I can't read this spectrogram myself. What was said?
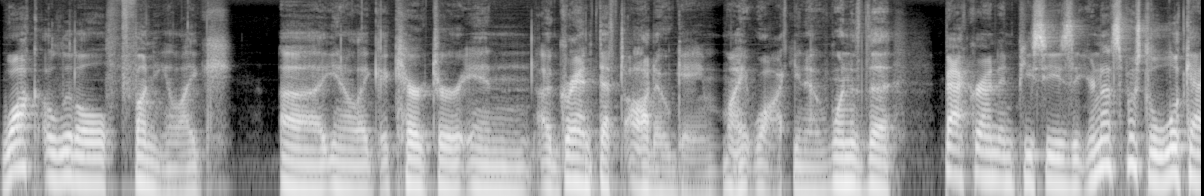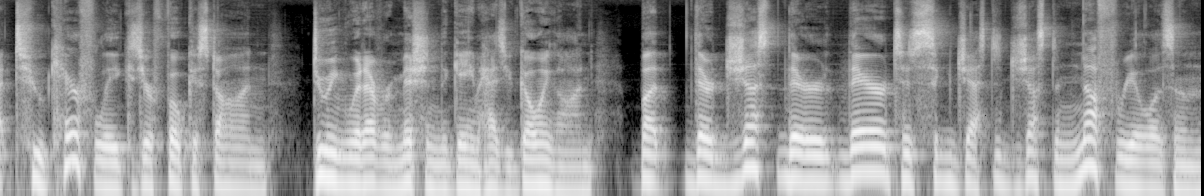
walk a little funny, like uh, you know, like a character in a Grand Theft Auto game might walk. You know, one of the background NPCs that you're not supposed to look at too carefully because you're focused on doing whatever mission the game has you going on. But they're just they're there to suggest just enough realism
